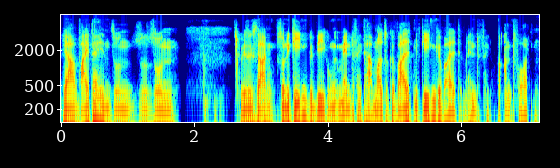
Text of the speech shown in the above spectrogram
ja weiterhin so ein, so, so ein wie soll ich sagen, so eine Gegenbewegung im Endeffekt haben, also Gewalt mit Gegengewalt im Endeffekt beantworten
